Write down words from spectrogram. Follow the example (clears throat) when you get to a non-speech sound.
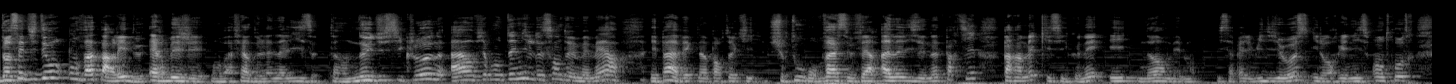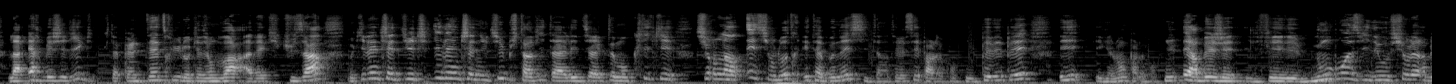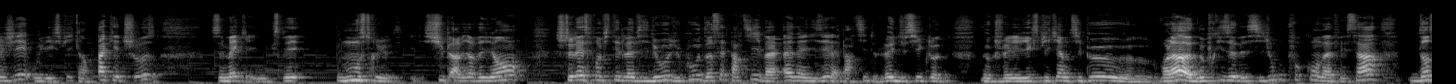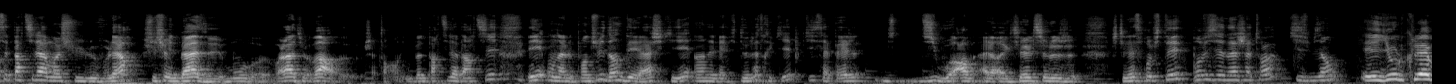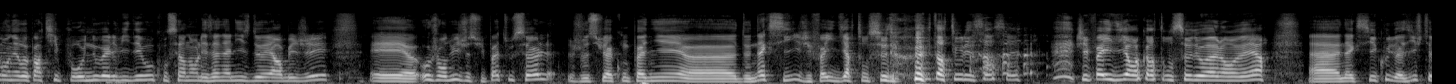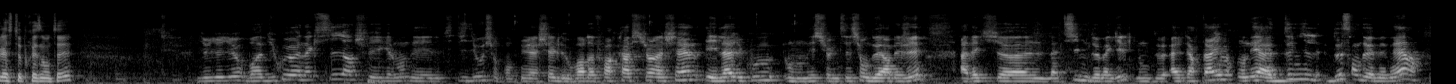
Dans cette vidéo, on va parler de RBG. On va faire de l'analyse d'un œil du cyclone à environ 2200 de MMR et pas avec n'importe qui. Surtout, on va se faire analyser notre partie par un mec qui s'y connaît énormément. Il s'appelle Widios, il organise entre autres la RBG League, que tu as peut-être eu l'occasion de voir avec Kusa. Donc il a une chaîne Twitch, il a une chaîne YouTube, je t'invite à aller directement cliquer sur l'un et sur l'autre et t'abonner si t'es intéressé par le contenu PVP et également par le contenu RBG. Il fait de nombreuses vidéos sur le RBG où il explique un paquet de choses. Ce mec a une XP monstrueuse, il est super bienveillant, je te laisse profiter de la vidéo, du coup, dans cette partie, il va analyser la partie de l'œil du cyclone. Donc je vais lui expliquer un petit peu, euh, voilà, nos prises de décision, pourquoi on a fait ça. Dans cette partie-là, moi je suis le voleur, je suis sur une base, et bon, euh, voilà, tu vas voir, euh, j'attends une bonne partie de la partie, et on a le point de vue d'un DH, qui est un des mecs de notre équipe, qui s'appelle D-Ward, à l'heure actuelle, sur le jeu. Je te laisse profiter, bon visionnage à toi, kiffe bien. Et yo le club, on est reparti pour une nouvelle vidéo concernant les analyses de RBG, et aujourd'hui je suis pas tout seul, je suis accompagné euh, de Naxi, j'ai failli dire ton pseudo (laughs) dans tous les sens, j'ai failli dire encore ton pseudo à l'envers. Euh, Naxi, écoute, vas-y, je te laisse te présenter. Yo yo yo, bon du coup euh, Naxi, hein, je fais également des, petites vidéos sur le contenu HL de World of Warcraft sur la chaîne. Et là du coup on est sur une session de RBG avec la team de ma guild, donc de Alter Time, on est à 2200 de MMR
